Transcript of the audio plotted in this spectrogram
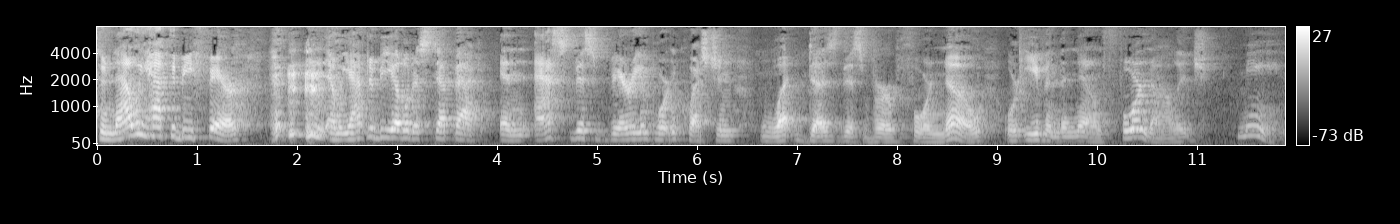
So now we have to be fair, and we have to be able to step back and ask this very important question what does this verb foreknow, or even the noun foreknowledge, mean?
